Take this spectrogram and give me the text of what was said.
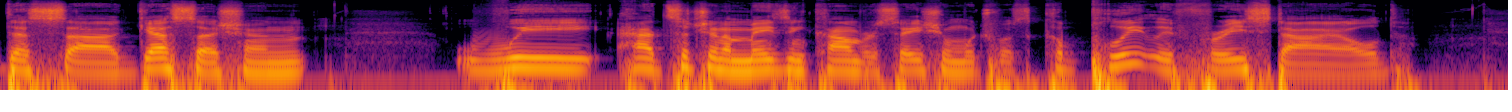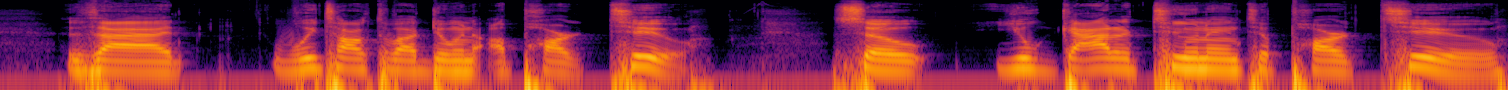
this uh, guest session, we had such an amazing conversation, which was completely freestyled, that we talked about doing a part two. So you gotta tune into part two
